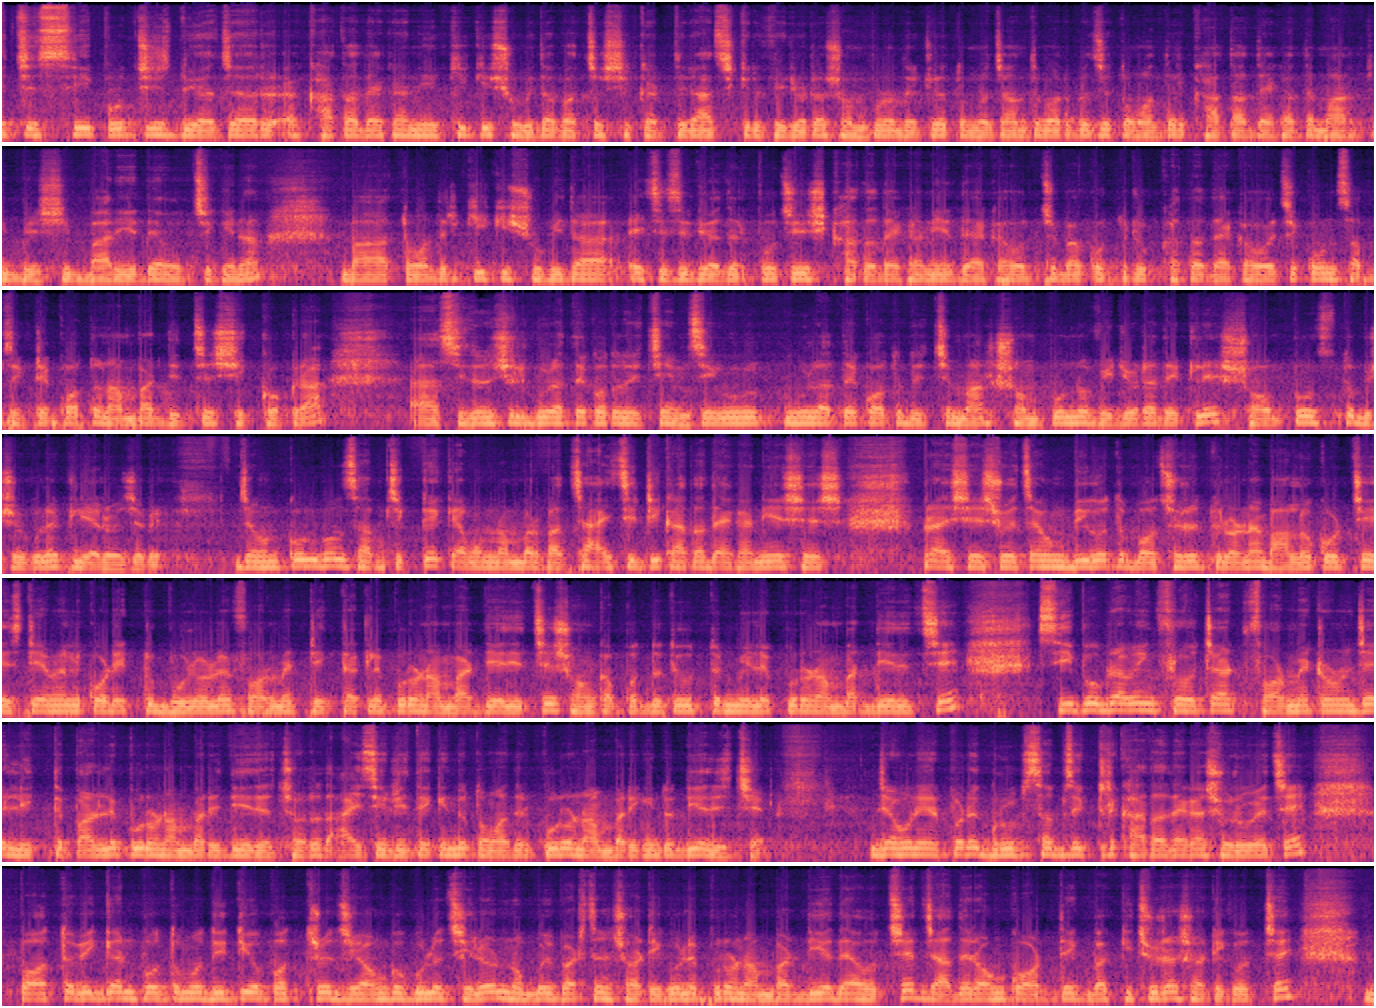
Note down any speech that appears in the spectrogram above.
HSC পঁচিশ দুই হাজার খাতা দেখা নিয়ে কী কী সুবিধা পাচ্ছে শিক্ষার্থীরা? আজকের ভিডিওটা সম্পূর্ণ দেখলে তোমরা জানতে পারবে যে তোমাদের খাতা দেখাতে মার্ক কি বেশি বাড়িয়ে দেওয়া হচ্ছে কিনা বা তোমাদের কী কী সুবিধা এইচএসসি দুই হাজার পঁচিশ খাতা দেখা নিয়ে দেখা হচ্ছে বা কতটুকু খাতা দেখা হয়েছে, কোন সাবজেক্টে কত নাম্বার দিচ্ছে শিক্ষকরা সৃজনশীলগুলোতে কত দিচ্ছে এমসিগুলোতে কত দিচ্ছে মার্ক, সম্পূর্ণ ভিডিওটা দেখলে সমস্ত বিষয়গুলো ক্লিয়ার হয়ে যাবে। যেমন কোন কোন সাবজেক্টে কেমন নাম্বার পাচ্ছে, আইসিটি খাতা দেখা নিয়ে শেষ, প্রায় শেষ হয়েছে এবং বিগত বছরের তুলনায় ভালো করছে এসটিএমএল কোড একটু ভুল হলে ফর্মেট ঠিক থাকলে পুরো নাম্বার দিয়ে দিচ্ছে, সংখ্যা পদ্ধতি উত্তর মিলে পুরো নাম্বার দিয়ে দিচ্ছে। C programming flow chart format অনুযায়ী লিখতে পারলে পুরো নাম্বারই দিয়ে দিচ্ছে, অর্থাৎ আইসিটিতে কিন্তু তোমাদের পুরো নাম্বারই কিন্তু দিয়ে দিচ্ছে। যেমন এরপরে গ্রুপ সাবজেক্টের খাতা দেখা শুরু হয়েছে। পদার্থবিজ্ঞান প্রথম ও দ্বিতীয় পত্র যে অঙ্কগুলো ছিল, নব্বই পার্সেন্ট সঠিক হলে পুরো নাম্বার দিয়ে দেওয়া হচ্ছে। যাদের অঙ্ক অর্ধেক বা কিছুটা সঠিক হচ্ছে,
